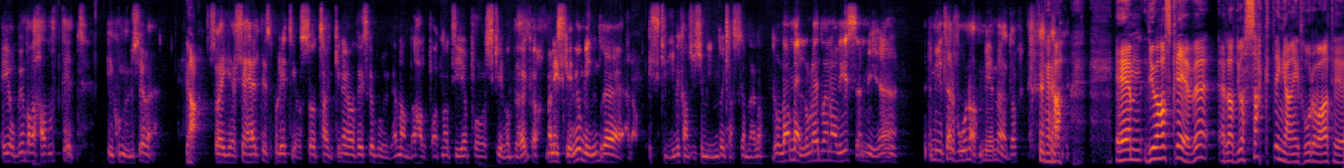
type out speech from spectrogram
Jeg jobber jo bare halvtid i kommunestyret. Ja. Så jeg er ikke heltidspolitiker. Så tanken er at jeg skal bruke den andre halvparten av tida på å skrive bøker. Men jeg skriver jo mindre Eller jeg skriver kanskje ikke mindre i Klassekampen heller. Å være mellomleder i en avis er mye, mye telefoner, mye møter. ja. Um, du har skrevet, eller du har sagt en gang, jeg tror det var til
